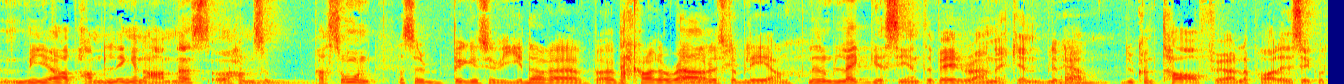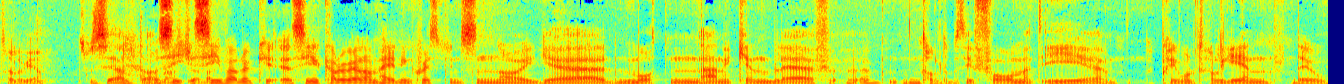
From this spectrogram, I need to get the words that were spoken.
mye av handlingene hans og han som person Altså, det bygges jo videre. Kylo Ren har lyst til å bli han. liksom Legacyen til Vader Anakin blir bare, Ja. Du kan ta og føle på det i psykotrilogien. Spesielt da si, si, hva du, si hva du vil om Hayden Christensen og uh, måten Anakin ble si, formet i uh, prequel-trilogien. Det er jo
